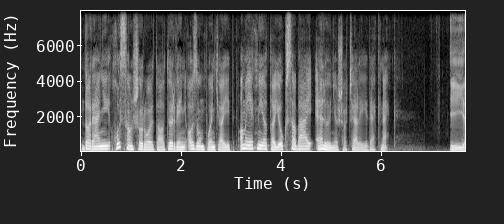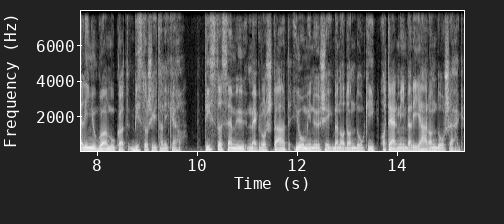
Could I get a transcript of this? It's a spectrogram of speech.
Darányi hosszan sorolta a törvény azon pontjait, amelyek miatt a jogszabály előnyös a cselédeknek. Éjjeli nyugalmukat biztosítani kell. Tiszta szemű, megrostált, jó minőségben adandó ki a terménybeli járandóság.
